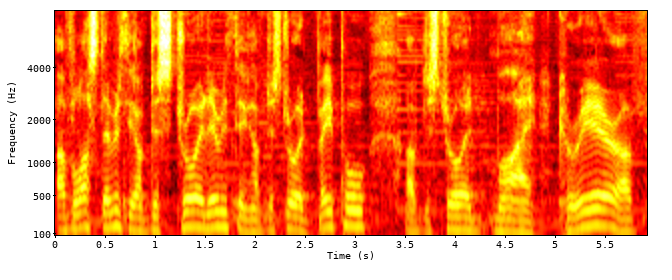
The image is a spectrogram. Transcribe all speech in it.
I've lost everything. I've destroyed everything. I've destroyed people. I've destroyed my career. I've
